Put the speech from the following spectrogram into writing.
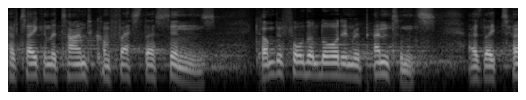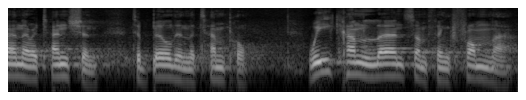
have taken the time to confess their sins, come before the Lord in repentance as they turn their attention to building the temple. We can learn something from that.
